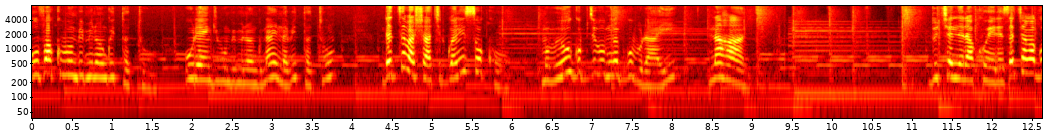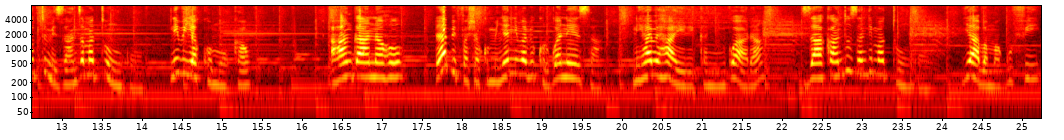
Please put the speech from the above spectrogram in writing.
uva ku bihumbi mirongo itatu urenga ibihumbi mirongo inani na bitatu ndetse bashakirwa n'isoko mu bihugu by'ubumwe bw'uburayi n'ahandi. Dukenera kohereza cyangwa gutumiza hanze amatungo n'ibiyakomokaho. Aha ngaha naho rabu ifasha kumenya niba bikorwa neza. Ntihabe hahererekanya indwara zakanduza andi matungo yaba magufi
